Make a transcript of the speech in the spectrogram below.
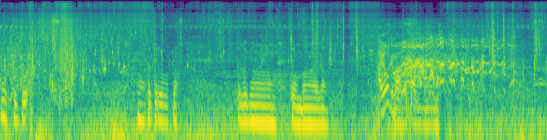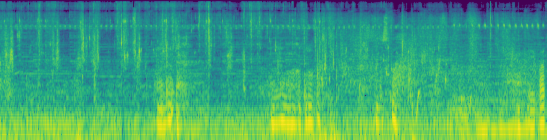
Nagsubo. Nakatiro pa. Talagang tsamba nga lang. Ayaw, di ba? Katropa. Alis pa. Lipat.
